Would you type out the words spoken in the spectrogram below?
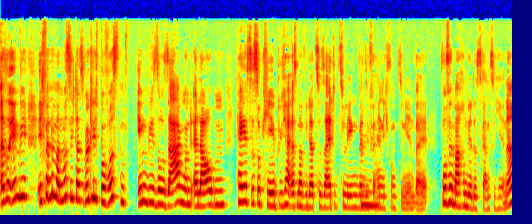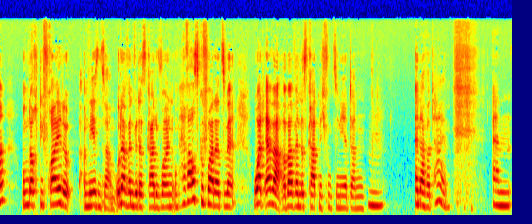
Also irgendwie, ich finde, man muss sich das wirklich bewusst irgendwie so sagen und erlauben, hey, es ist okay, Bücher erstmal wieder zur Seite zu legen, wenn mhm. sie für einen nicht funktionieren, weil wofür machen wir das Ganze hier, ne? Um doch die Freude am Lesen zu haben. Oder wenn wir das gerade wollen, um herausgefordert zu werden. Whatever. Aber wenn das gerade nicht funktioniert, dann mhm. another time. Ähm,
